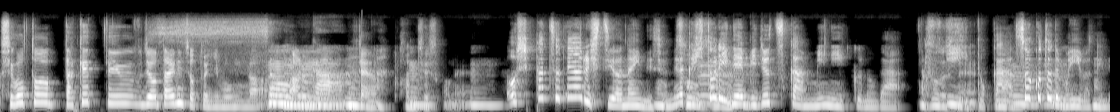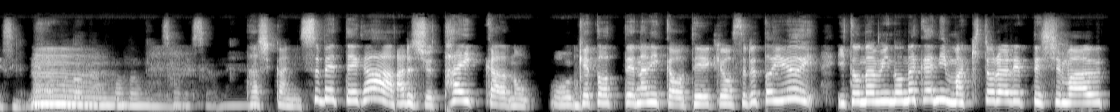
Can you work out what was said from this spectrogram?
仕事だけっていう状態にちょっと疑問があるかみたいな感じですかね。推し活である必要はないんですよね。うんだから一人で美術館見に行くのがあそうですいね。いとか、うんそういうことでもいいわけですよね。うんなるほど、なるほど。そうですよね。確かに、すべてがある種対価のを受け取って何かを提供するという営みの中に巻き取られてしまう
